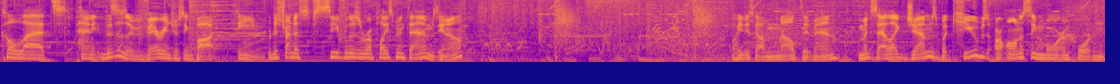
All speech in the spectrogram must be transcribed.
Colette, Penny. This is a very interesting bot team. We're just trying to see if there's a replacement to Emz, you know? Oh, he just got melted, man. I meant to say I like gems, but cubes are honestly more important.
